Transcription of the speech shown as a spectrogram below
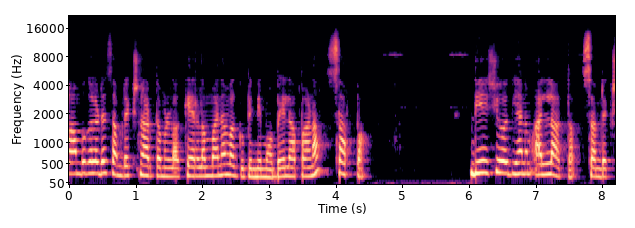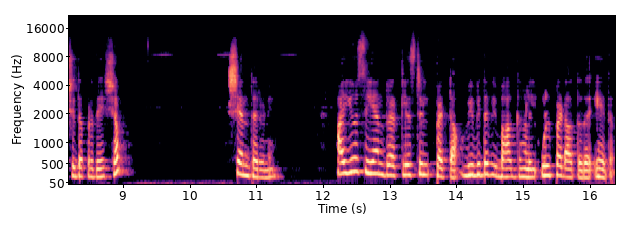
പാമ്പുകളുടെ സംരക്ഷണാർത്ഥമുള്ള കേരളം വനം വകുപ്പിന്റെ മൊബൈൽ ആപ്പാണ് സർപ്പ. ദേശീയോദ്യാനം അല്ലാത്ത സംരക്ഷിത പ്രദേശം Shendurney I U C N red ലിസ്റ്റിൽ പെട്ട വിവിധ വിഭാഗങ്ങളിൽ ഉൾപ്പെടാത്തത് ഏത്?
